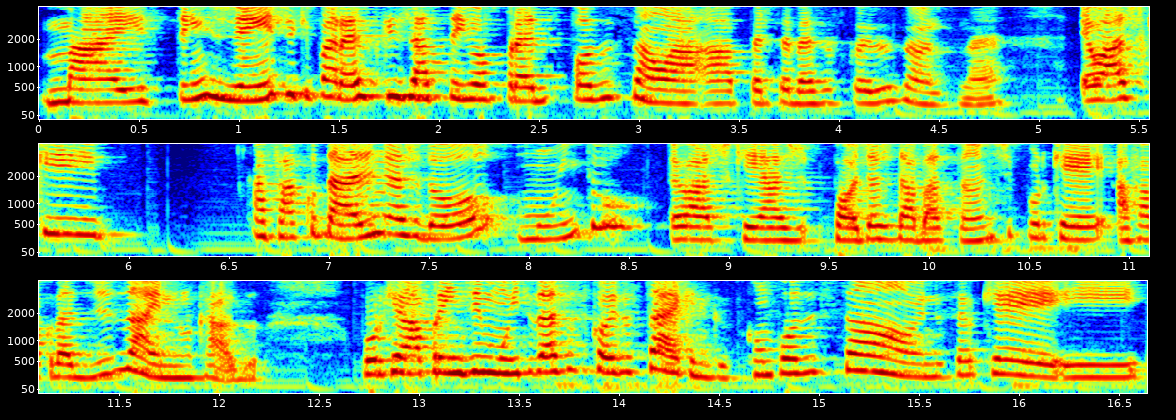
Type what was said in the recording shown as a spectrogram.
Mas tem gente que parece que já tem uma predisposição a, a perceber essas coisas antes, né? Eu acho que a faculdade me ajudou muito, eu acho que pode ajudar bastante, porque a faculdade de design, no caso. Porque eu aprendi muito dessas coisas técnicas, composição e não sei o quê, e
